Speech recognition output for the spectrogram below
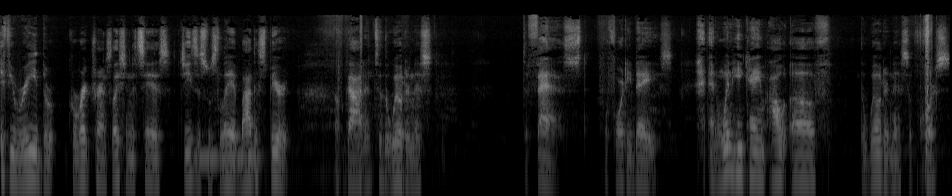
If you read the correct translation, it says Jesus was led by the Spirit of God into the wilderness to fast for 40 days and when he came out of the wilderness, of course,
